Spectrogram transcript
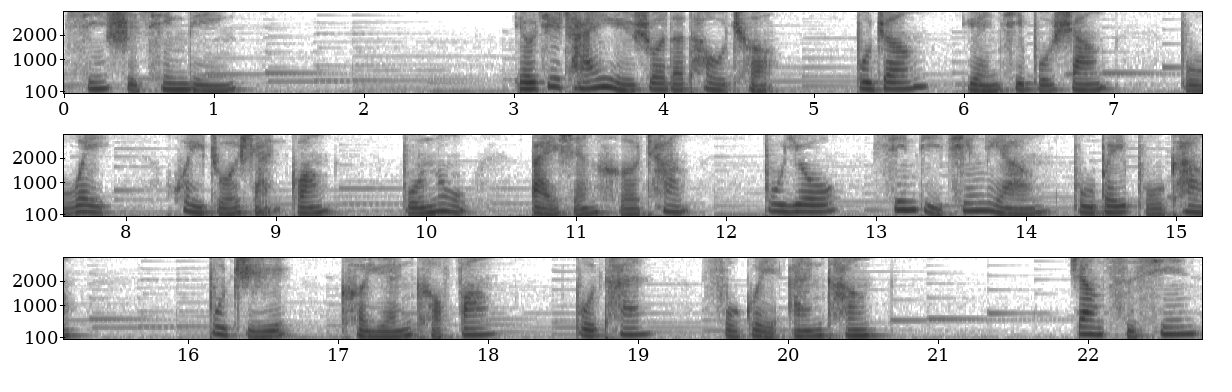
心事清零。有句禅语说的透彻：不争，元气不伤；不畏，慧灼闪光；不怒，百神合唱。不忧，心底清凉；不卑不亢，不执，可圆可方；不贪，富贵安康。让此心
